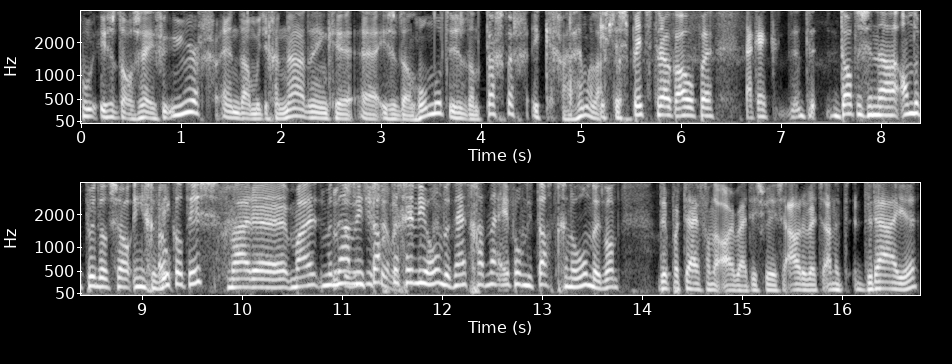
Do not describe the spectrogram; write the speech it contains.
Hoe is het al 7 uur? En dan moet je gaan nadenken, eh, is het dan 100? Is het dan 80? Ik ga helemaal Is de luisteren. spitsstrook open? Nou kijk, dat is een eh, ander punt dat zo ingewikkeld is. Maar, maar met Oh. name niet die je 80 stelling. en die 100. Nee, het gaat mij even om die 80 en de 100. Want de Partij van de Arbeid is weer eens ouderwets aan het draaien.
